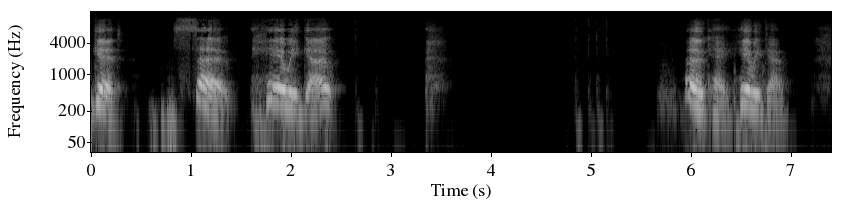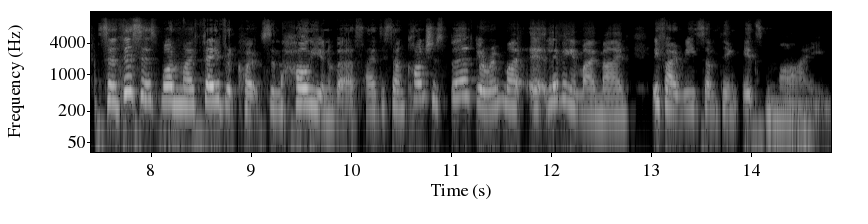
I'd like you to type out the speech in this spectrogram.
Good. So here we go. Okay, here we go. So this is one of my favorite quotes in the whole universe. I have this unconscious burglar in my uh, living in my mind. If I read something, it's mine.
